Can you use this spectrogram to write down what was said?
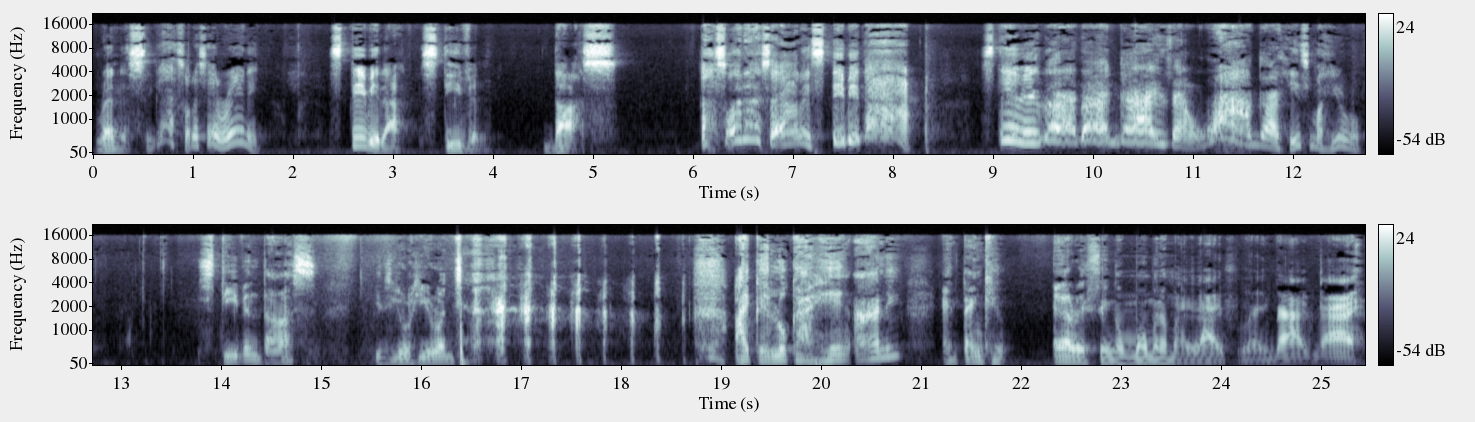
Rennie. Yeah, so they say Rennie. Stevie da. Steven. Das. That's what I say, honey. Stevie da. That guy is a wow guy. He's my hero. Steven Das is your hero. I can look at him, honey, and thank him every single moment of my life, man. That guy.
